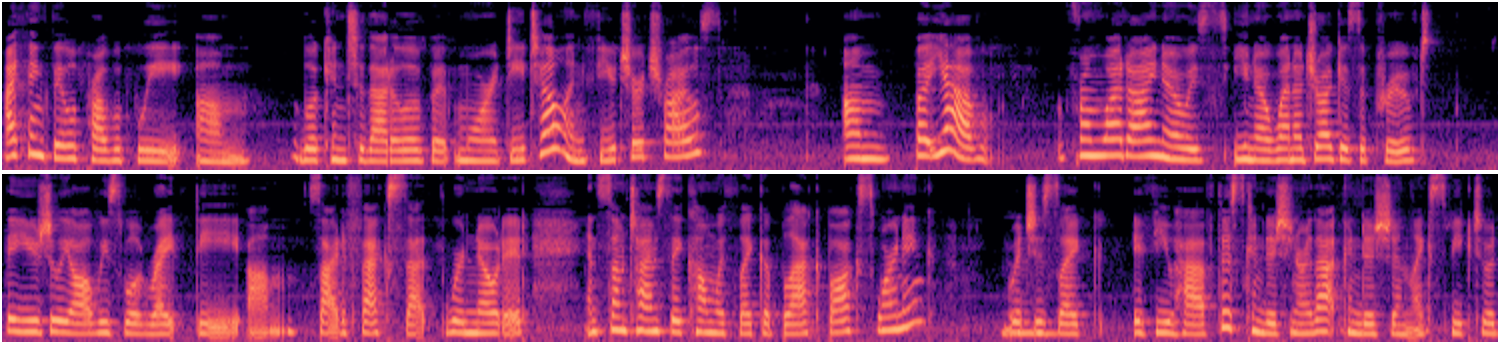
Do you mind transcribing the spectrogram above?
I think they will probably um, look into that a little bit more detail in future trials. Um, but yeah, from what I know is, you know, when a drug is approved, they usually always will write the um, side effects that were noted. And sometimes they come with like a black box warning, mm-hmm. which is mm. like if you have this condition or that condition, like speak to a,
